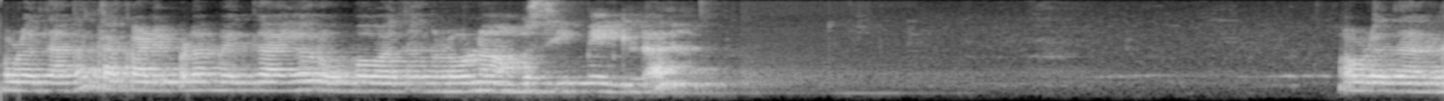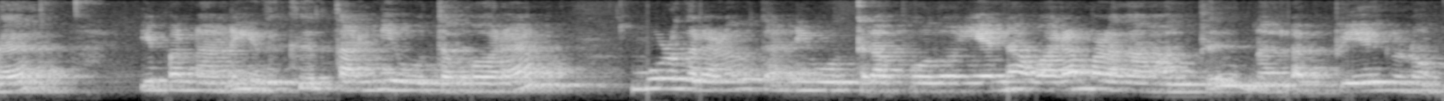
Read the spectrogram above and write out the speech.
அவ்வளோதாங்க தக்காளி பழம் வெங்காயம் ரொம்ப வதங்கணும்னு அவசியமே இல்லை. அவ்வளோதாங்க இப்போ நான் இதுக்கு தண்ணி ஊற்ற போகிறேன் மூழ்கிற அளவு தண்ணி ஊற்றினா போதும். ஏன்னா வரமிளகா வந்து நல்லா வேகணும்.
